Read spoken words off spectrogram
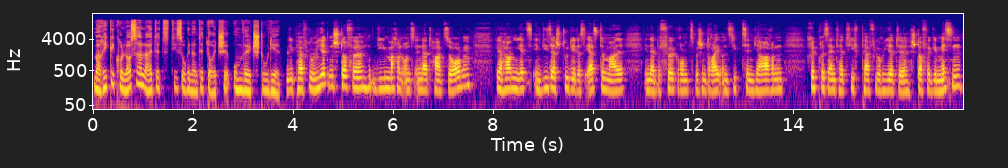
Marike Kolosser leitet die sogenannte Deutsche Umweltstudie. Die perfluorierten Stoffe, die machen uns in der Tat Sorgen. Wir haben jetzt in dieser Studie das erste Mal in der Bevölkerung zwischen drei und 17 Jahren repräsentativ perfluorierte Stoffe gemessen.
